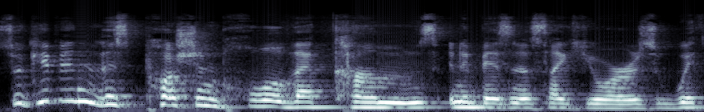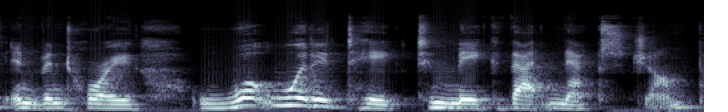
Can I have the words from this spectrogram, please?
So, given this push and pull that comes in a business like yours with inventory, what would it take to make that next jump?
